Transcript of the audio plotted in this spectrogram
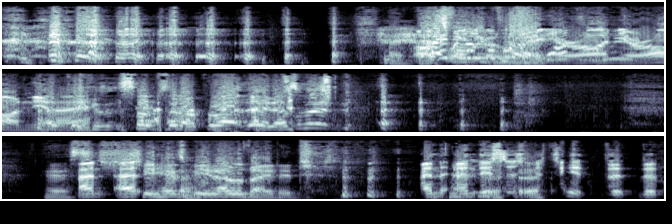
That's what we play. You're on, you're on, you know. because it sums it up right there, doesn't it? yes, And, uh, she has been elevated. and and this is just it. That that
